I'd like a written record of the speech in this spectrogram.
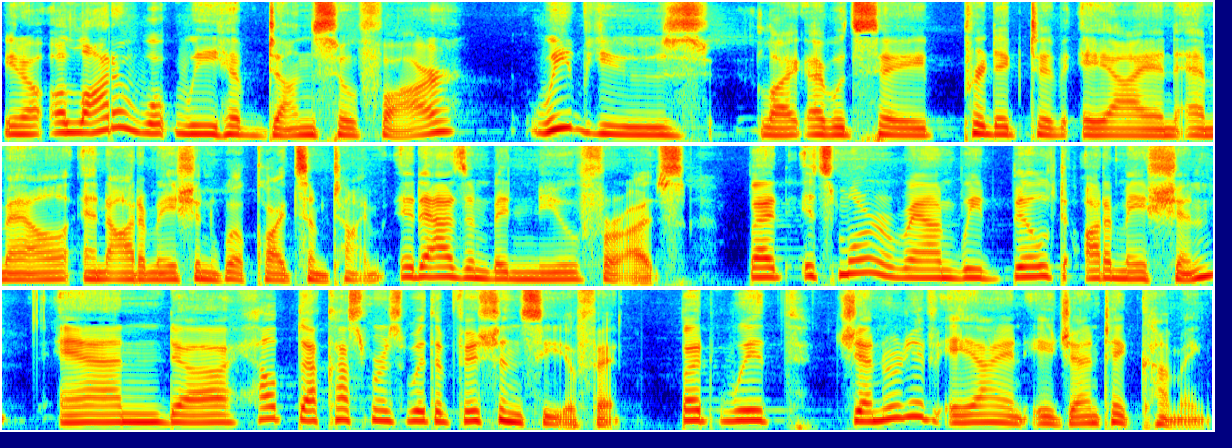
You know, a lot of what we have done so far, we've used, like I would say, predictive AI and ML and automation for quite some time. It hasn't been new for us, but it's more around we built automation and uh, helped our customers with efficiency of it. But with generative AI and agentic coming,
